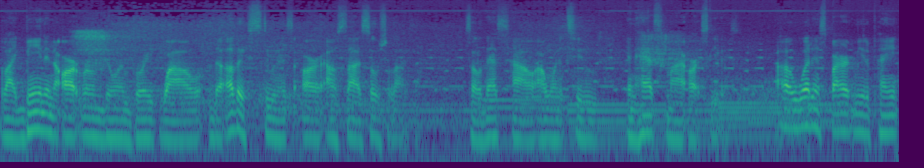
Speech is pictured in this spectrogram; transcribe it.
Like being in the art room doing break while the other students are outside socializing. So that's how I wanted to enhance my art skills. Uh, what inspired me to paint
